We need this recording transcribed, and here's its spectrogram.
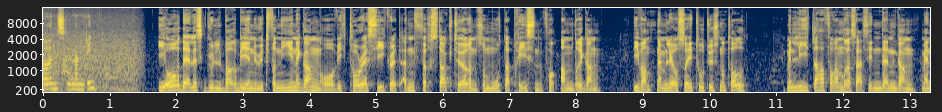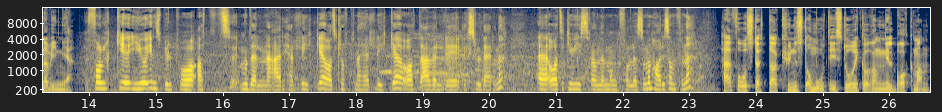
og ønsker en endring. I år deles Gullbarbien ut for niende gang, og Victoria's Secret er den første aktøren som mottar prisen for andre gang. De vant nemlig også i 2012. Men lite har forandra seg siden den gang, mener Vinje. Folk gir jo innspill på at modellene er helt like, og at kroppene er helt like, og at det er veldig ekskluderende. eh, Og at det ikke viser frem det mangfoldet som man har i samfunnet. Her får hun støtte av kunst- og motehistoriker Ragnhild Brochmann,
